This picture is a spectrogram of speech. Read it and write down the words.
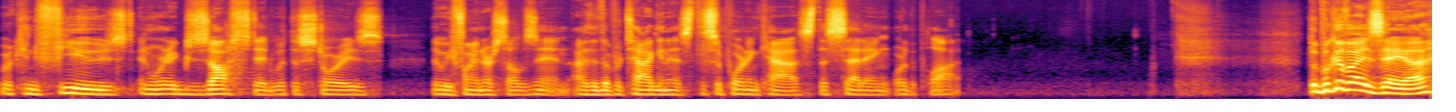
we're confused, and we're exhausted with the stories that we find ourselves in, either the protagonist, the supporting cast, the setting, or the plot. The book of Isaiah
